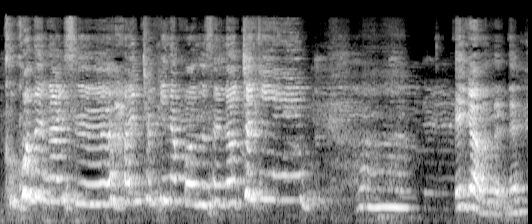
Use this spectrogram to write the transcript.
ここでナイス。はいチョキのポーズせのチョキン。笑顔でね。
